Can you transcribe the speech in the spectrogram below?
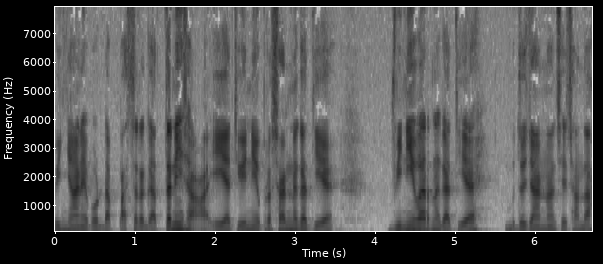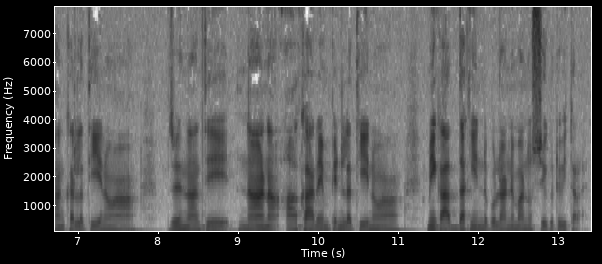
විඥානේ පොඩ්ඩක් පස්සට ගත්ත නිසා ඒ ඇති වෙන්නේ ප්‍රසන්න ගතිය විනිවර්ණ ගතිය බුදුජානනාංශේ සඳහන් කරලා තියෙනවා බුදුජානනාංශේ නානා ආකාරයෙන් පෙන්ලා තියෙනවා මේක අත්දකින්න පුළුවන් මිනිස්සුෙකුට විතරයි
